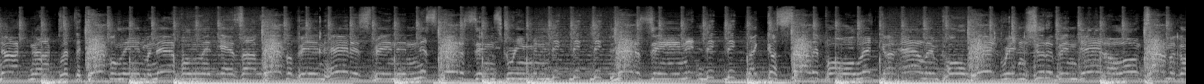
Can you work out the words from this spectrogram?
Knock, knock, let the devil in, malevolent as I've ever been. Head is spinning, this medicine screaming, dick, dick, dick, medicine. It dick, dick, like a salad bowl. Edgar Allan Poe, bedridden, should have been dead a long time ago.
